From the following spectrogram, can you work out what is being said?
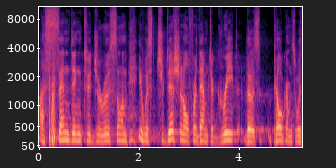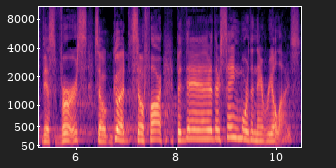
ascending to Jerusalem. It was traditional for them to greet those pilgrims with this verse. So good so far, but they're, they're saying more than they realize.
